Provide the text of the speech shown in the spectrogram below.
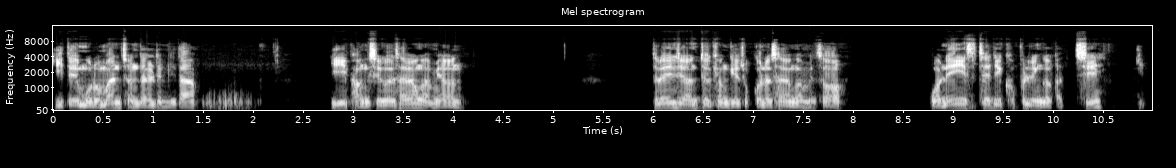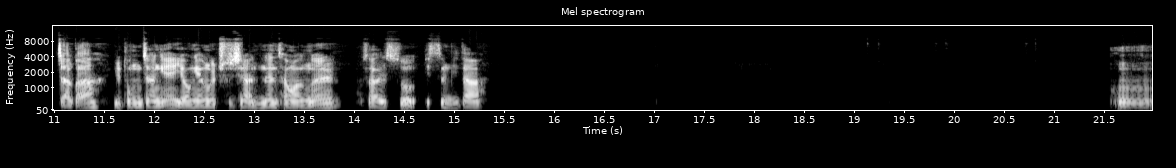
이뎀으로만 전달됩니다. 이 방식을 사용하면 트랜지언트 경계 조건을 사용하면서 원웨이 스테디 커플링과 같이 입자가 유동장에 영향을 주지 않는 상황을 구사할 수 있습니다. 음,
